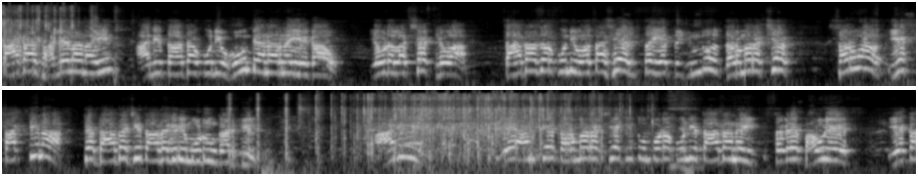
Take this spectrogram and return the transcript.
दादा झालेला नाही आणि दादा कोणी होऊन देणार नाही हे गाव. एवढं लक्षात ठेवा. दादा जर कोणी होत असेल तर हे हिंदू धर्मरक्षक सर्व एक ताकदीना त्या दादाची दादागिरी मोडून काढतील. आणि हे आमचे धर्मरक्षक इथून पुढे कोणी दादा नाही. सगळे भाऊ आहेत. एका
